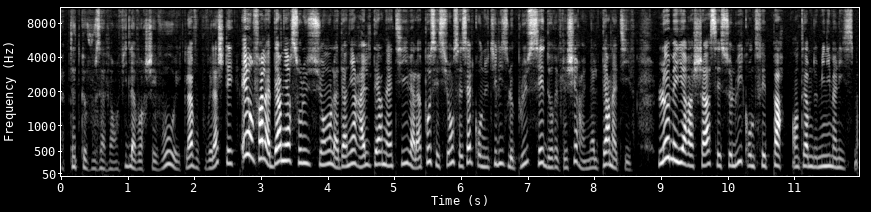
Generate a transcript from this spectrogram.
bah, peut-être que vous avez envie de l'avoir chez vous et que là, vous pouvez l'acheter. Et enfin, la dernière solution, la dernière alternative à la possession, c'est celle qu'on utilise le plus, c'est de réfléchir à une alternative. Le meilleur achat, c'est celui qu'on ne fait pas en termes de minimalisme.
